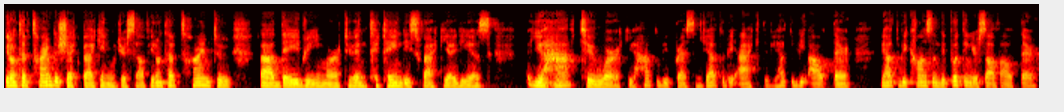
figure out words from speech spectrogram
You don't have time to check back in with yourself. You don't have time to uh, daydream or to entertain these wacky ideas. You have to work. You have to be present. You have to be active. You have to be out there. You have to be constantly putting yourself out there.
